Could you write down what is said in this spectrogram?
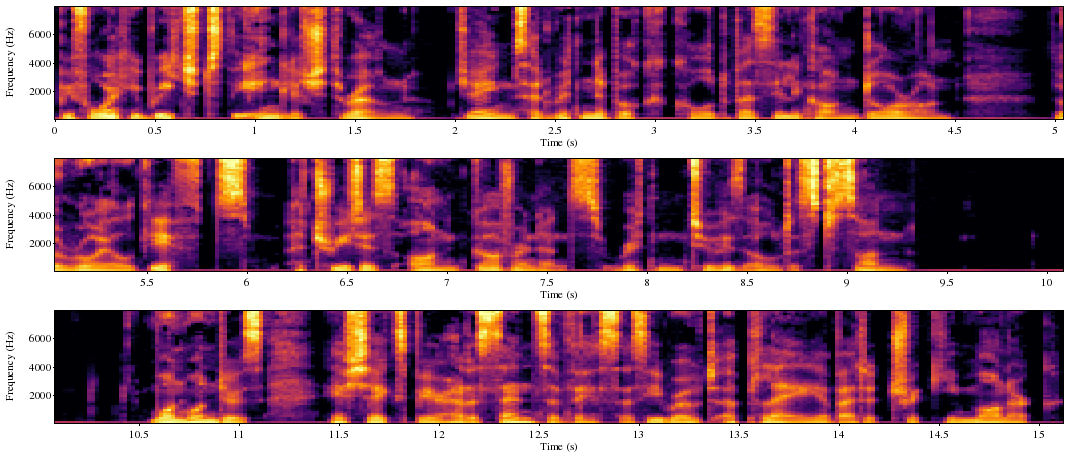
Before he reached the English throne, James had written a book called Basilicon Doron, the Royal Gifts, a treatise on governance written to his oldest son. One wonders if Shakespeare had a sense of this as he wrote a play about a tricky monarch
